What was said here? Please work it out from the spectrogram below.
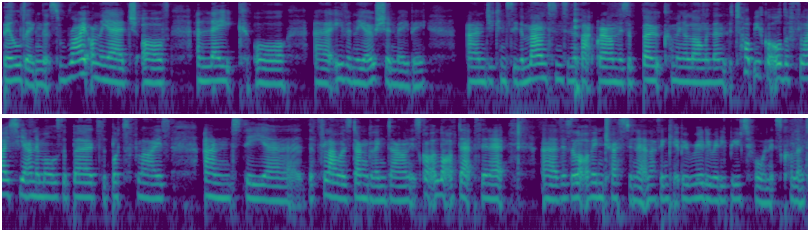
building that's right on the edge of a lake or uh, even the ocean maybe and you can see the mountains in the background. There's a boat coming along, and then at the top you've got all the flighty animals, the birds, the butterflies, and the uh, the flowers dangling down. It's got a lot of depth in it. Uh, there's a lot of interest in it, and I think it'd be really, really beautiful when it's coloured.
